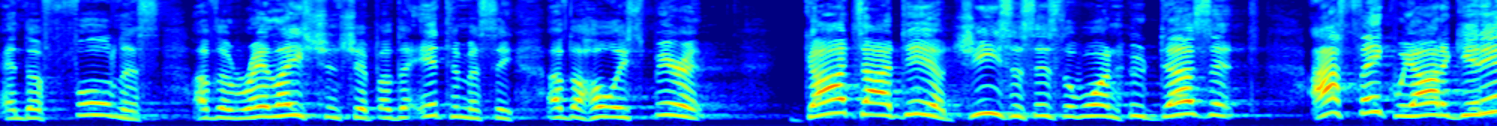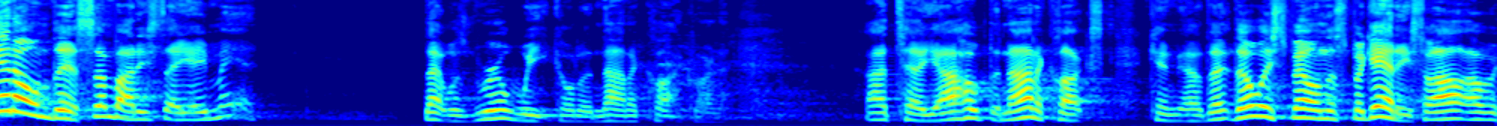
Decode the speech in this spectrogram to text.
and the fullness of the relationship, of the intimacy of the Holy Spirit. God's idea, Jesus is the one who does it. I think we ought to get in on this. Somebody say, Amen. That was real weak on a nine o'clock. I tell you, I hope the nine o'clocks can, uh, they, they're always spelling the spaghetti, so I'll, I'll,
